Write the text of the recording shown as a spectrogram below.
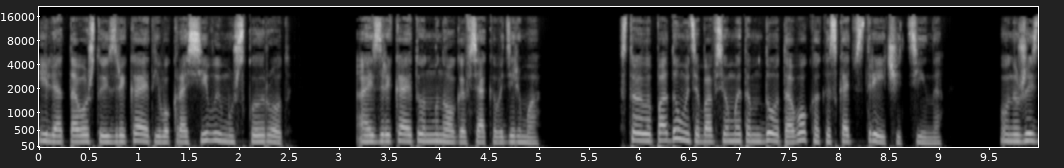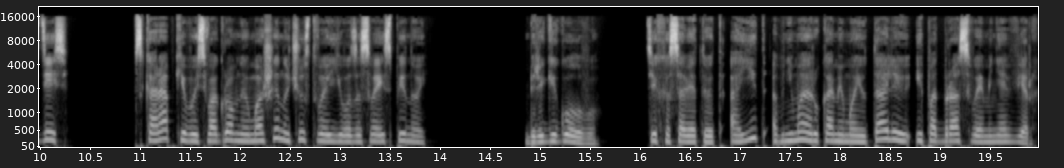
Или от того, что изрекает его красивый мужской рот. А изрекает он много всякого дерьма. Стоило подумать обо всем этом до того, как искать встречи Тина. Он уже здесь. Вскарабкиваюсь в огромную машину, чувствуя его за своей спиной. «Береги голову», — тихо советует Аид, обнимая руками мою талию и подбрасывая меня вверх.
